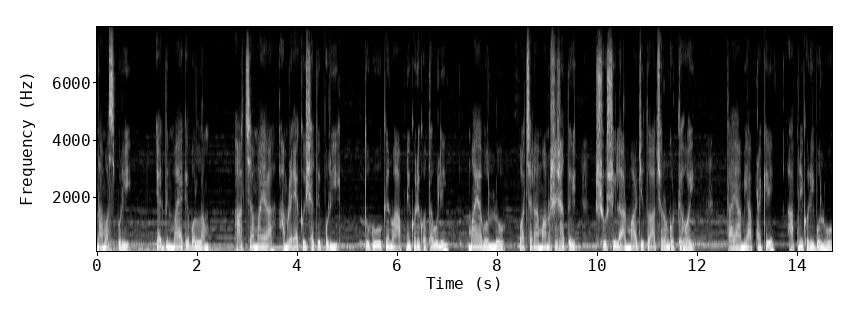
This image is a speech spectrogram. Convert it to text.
নামাজ পড়ি। একদিন মায়াকে বললাম আচ্ছা মায়া, আমরা একই সাথে পড়ি। তবুও কেন আপনি করে কথা বলি? মায়া বলল, অচেনা মানুষের সাথে সুশীল আর মার্জিত আচরণ করতে হয়। তাই আমি আপনাকে আপনি করেই বলব।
